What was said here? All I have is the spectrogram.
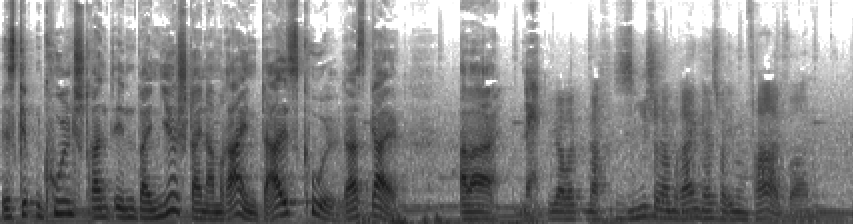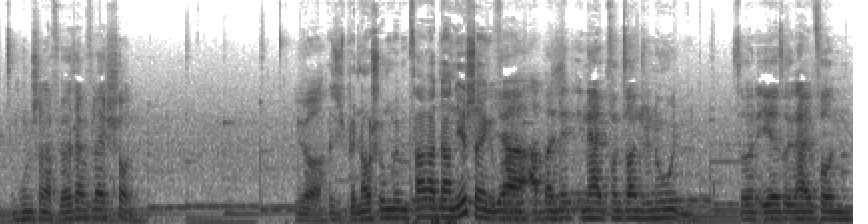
Es gibt einen coolen Strand in bei Nierstein am Rhein. Da ist cool, da ist geil. Aber ne. Ja, aber nach Nierstein am Rhein kannst du mal eben mit dem Fahrrad fahren. Zum Hundstein nach Flörsheim vielleicht schon. Ja. Also ich bin auch schon mit dem Fahrrad nach Nierstein gefahren. Ja, aber nicht innerhalb von 20 Minuten, sondern eher so innerhalb von.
